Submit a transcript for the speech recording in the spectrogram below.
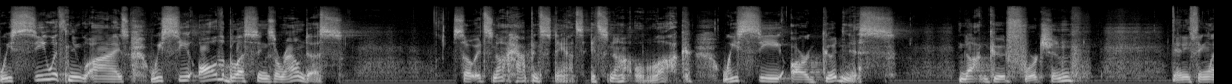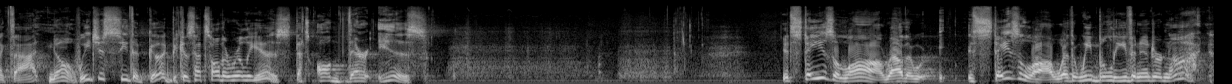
We see with new eyes. We see all the blessings around us. So it's not happenstance, it's not luck. We see our goodness, not good fortune, anything like that. No, we just see the good because that's all there really is. That's all there is. It stays a law, rather, it stays a law whether we believe in it or not.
